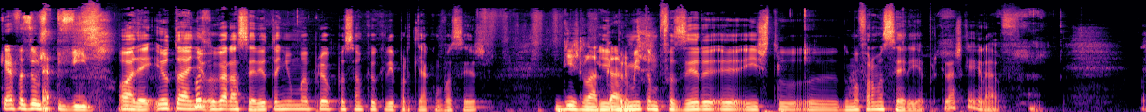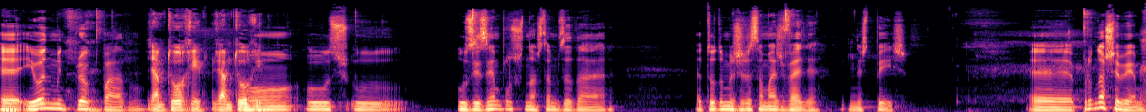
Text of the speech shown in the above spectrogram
Quero fazer os pedidos. Olha, eu tenho, agora a sério, eu tenho uma preocupação que eu queria partilhar com vocês Diz lá, e permitam-me fazer eh, isto eh, de uma forma séria, porque eu acho que é grave. Eh, eu ando muito preocupado Já me estou a rir. Já me estou a rir. com os, o- os exemplos que nós estamos a dar a toda uma geração mais velha neste país. Eh, porque nós sabemos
